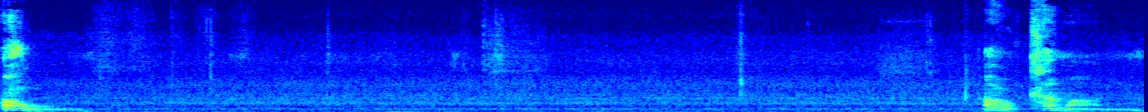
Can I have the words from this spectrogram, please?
Oh. Oh, come on.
